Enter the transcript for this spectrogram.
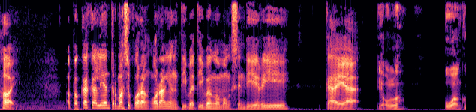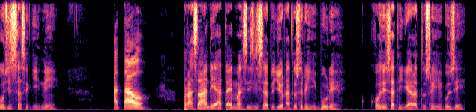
Hai, apakah kalian termasuk orang-orang yang tiba-tiba ngomong sendiri kayak Ya Allah, uangku sisa segini. atau Perasaan di ATM masih sisa 700 ribu deh. Kok sisa 300 ribu sih?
